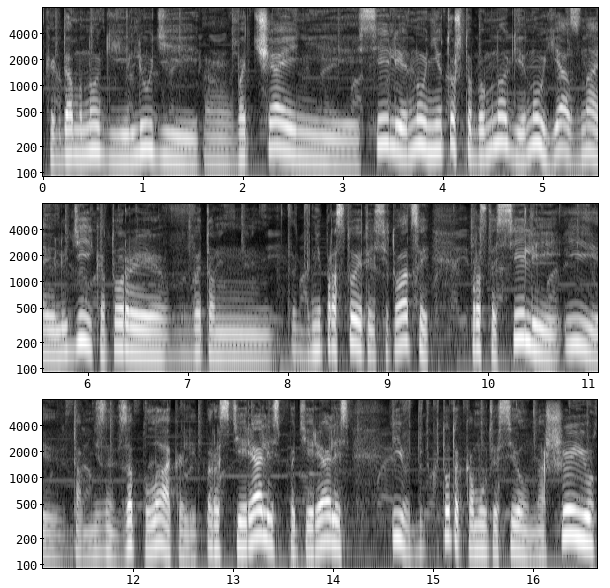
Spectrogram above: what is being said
когда многие люди э, в отчаянии сели, ну не то чтобы многие, ну я знаю людей, которые в этом, в непростой этой ситуации просто сели и там, не знаю, заплакали, растерялись, потерялись, и кто-то кому-то сел на шею,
